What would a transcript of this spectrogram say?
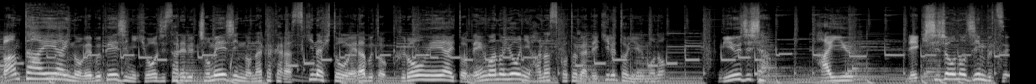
バンター AI のウェブページに表示される著名人の中から好きな人を選ぶとクローン AI と電話のように話すことができるというもの。ミュージシャン俳優歴史上の人物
